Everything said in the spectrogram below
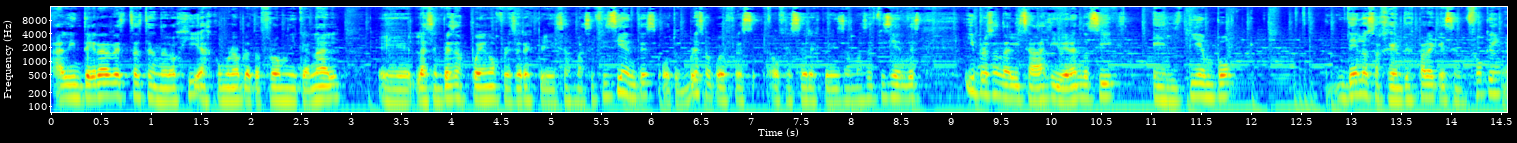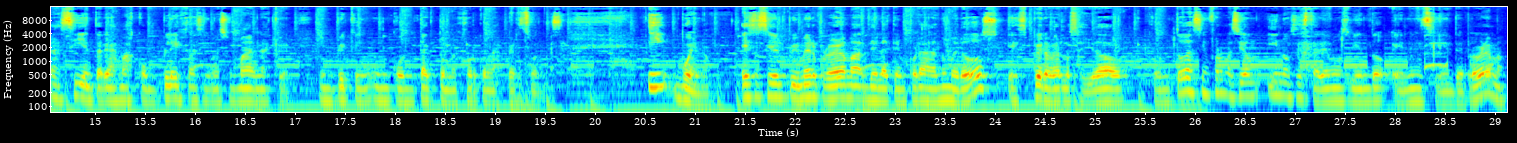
Al integrar estas tecnologías como una plataforma y canal, eh, las empresas pueden ofrecer experiencias más eficientes o tu empresa puede ofrecer experiencias más eficientes y personalizadas, liberando así el tiempo de los agentes para que se enfoquen así en tareas más complejas y más humanas que impliquen un contacto mejor con las personas. Y bueno, eso ha sido el primer programa de la temporada número 2. Espero haberlos ayudado con toda esa información y nos estaremos viendo en un siguiente programa.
